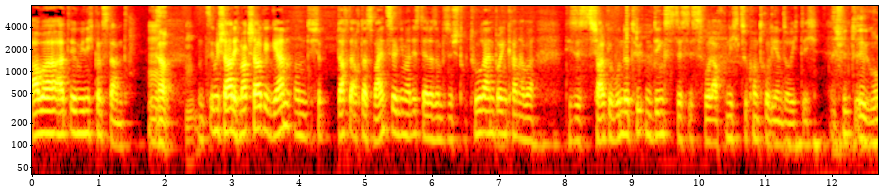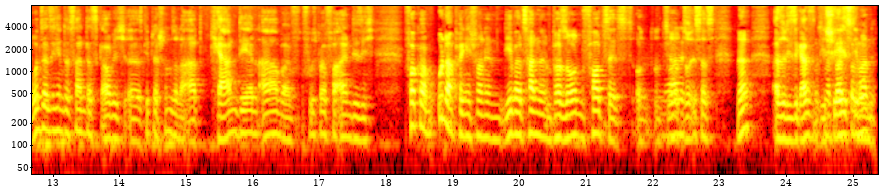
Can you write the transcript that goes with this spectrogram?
aber hat irgendwie nicht konstant. Ja. Und es ist irgendwie schade. Ich mag Schalke gern und ich dachte auch, dass Weinzel jemand ist, der da so ein bisschen Struktur reinbringen kann, aber dieses Schalke-Wundertüten-Dings, das ist wohl auch nicht zu kontrollieren so richtig. Ich finde äh, grundsätzlich interessant, dass, glaube ich, äh, es gibt ja schon so eine Art Kern-DNA bei Fußballvereinen, die sich vollkommen unabhängig von den jeweils handelnden Personen fortsetzt. Und, und ja, so, so ist das, ne? Also diese ganzen Klischees, die man,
